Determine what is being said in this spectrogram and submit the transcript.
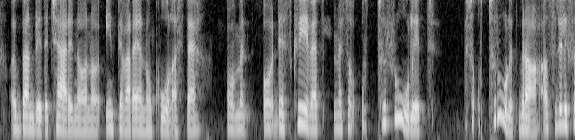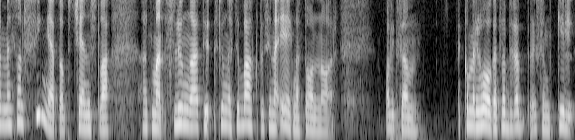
och ibland bli lite kär i någon och inte vara en av de coolaste. Och, men, och det är skrivet med så otroligt så otroligt bra. Alltså det är liksom en sån fingertoppskänsla att man slungar till, slungas tillbaka till sina egna tonår. Och liksom jag kommer ihåg att vad, liksom kill,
